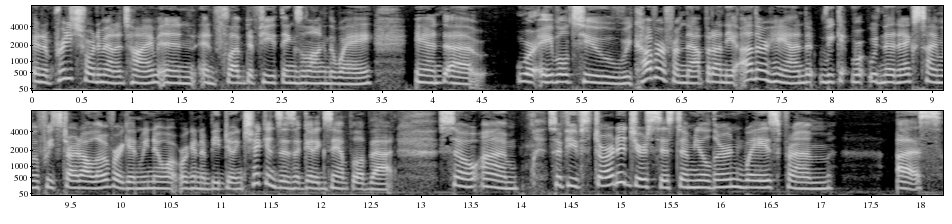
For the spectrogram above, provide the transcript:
in a pretty short amount of time and and flubbed a few things along the way and uh we're able to recover from that, but on the other hand, we can, the next time if we start all over again, we know what we're going to be doing. Chickens is a good example of that. So, um, so if you've started your system, you'll learn ways from us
